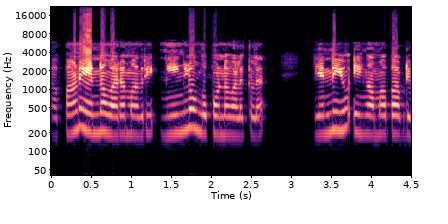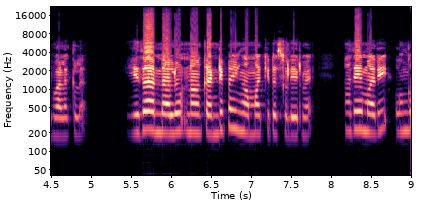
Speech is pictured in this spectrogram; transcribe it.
தப்பான எண்ணம் வர மாதிரி நீங்களும் உங்க பொண்ணை வளர்க்கல. என்னையும் எங்க அம்மா அப்பா அப்படி வளர்க்கல. எதா இருந்தாலும் நான் கண்டிப்பா எங்க அம்மா கிட்ட சொல்லிடுவேன் அதே மாதிரி உங்க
